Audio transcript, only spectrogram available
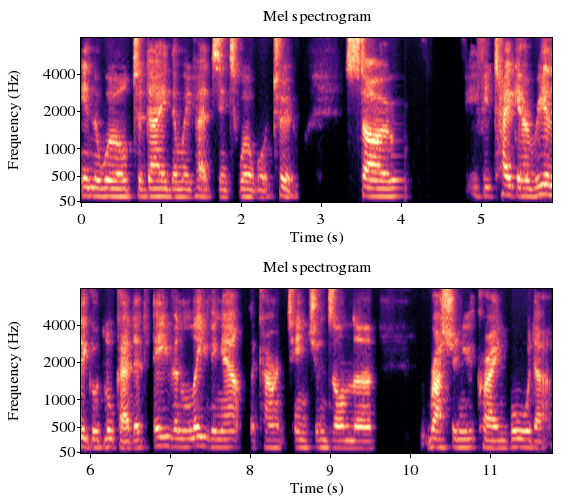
in the world today than we've had since World War II. So if you take a really good look at it, even leaving out the current tensions on the Russian Ukraine border,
